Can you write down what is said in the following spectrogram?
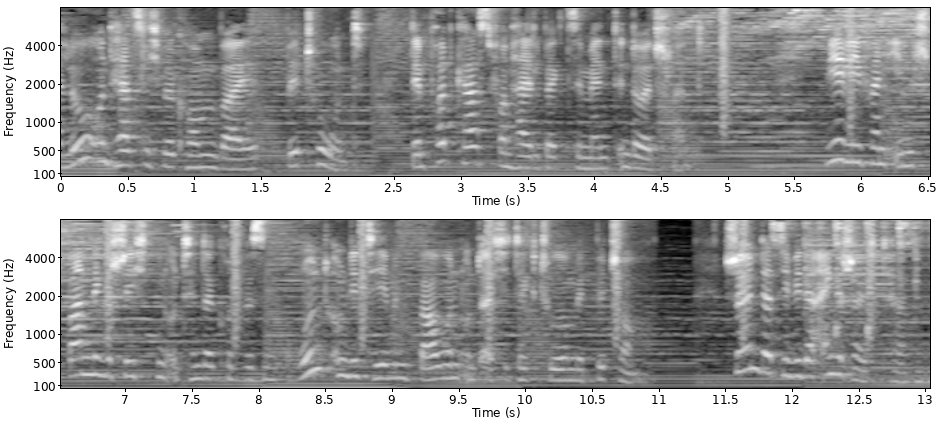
Hallo und herzlich willkommen bei Betont, dem Podcast von Heidelberg Zement in Deutschland. Wir liefern Ihnen spannende Geschichten und Hintergrundwissen rund um die Themen Bauen und Architektur mit Beton. Schön, dass Sie wieder eingeschaltet haben.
